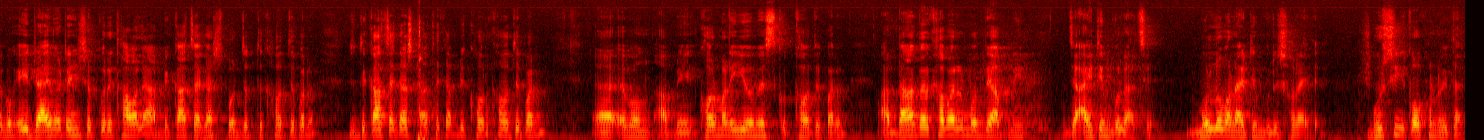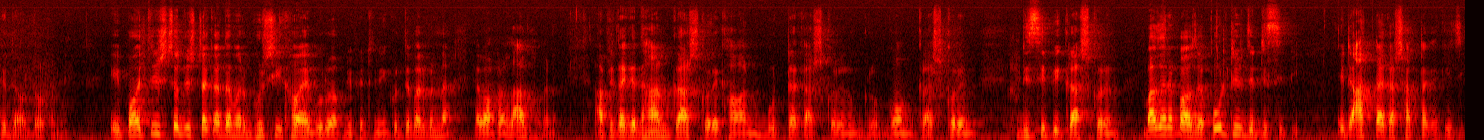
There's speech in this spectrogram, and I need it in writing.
এবং এই ড্রাই ম্যাটার হিসাব করে খাওয়ালে আপনি কাঁচা ঘাস পর্যাপ্ত খাওয়াতে পারেন। যদি কাঁচা ঘাস না থাকে, আপনি খড় খাওয়াতে পারেন এবং আপনি খড় মানে ইউএমএস খাওয়াতে পারেন। আর দানাদার খাবারের মধ্যে আপনি যে আইটেমগুলো আছে, মূল্যবান আইটেমগুলি সরাই দেন। ভুসি কখনোই তাকে দেওয়ার দরকার নেই। এই পঁয়ত্রিশ চল্লিশ টাকা দামের ভুসি খাওয়ায় গরু আপনি ফেটেনিং, করতে পারবেন না এবং আপনার লাভ হবে না। আপনি তাকে ধান ক্রাশ করে খাওয়ান, ভুট্টা ক্রাশ করেন, গম ক্রাশ করেন ডিসিপি ক্রাশ করেন, বাজারে পাওয়া যায়, পোলট্রির যে ডিসিপি এটা আট টাকা ষাট টাকা কেজি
